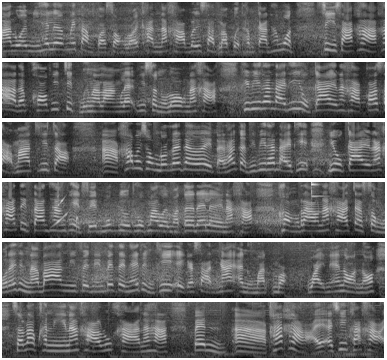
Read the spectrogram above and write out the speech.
มารวยมีให้เลือกไม่ต่ำกว่า 200 คันนะคะ บริษัทเราเปิดทำการทั้งหมด 4 สาขาค่ะทับคอพิจิตรบึงนารังและพิษณุโลกนะคะ พี่ๆท่านใดที่อยู่ใกล้นะคะ ก็สามารถที่จะเข้าไปชมรถได้เลย แต่ถ้าเกิดพี่ๆท่านใดที่อยู่ไกลนะคะ ติดตามทางเพจ Facebook YouTube มารวยมอเตอร์ได้เลยนะคะ ของเรานะคะจัดส่งรถให้ถึงหน้าบ้านมีเฟรนนินไปเซ็นให้ถึงที่เอกสารง่ายอนุมัติไวแน่นอนเนาะสำหรับคันนี้นะคะลูกค้านะคะเป็นค้าขายอาชีพค้าขาย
